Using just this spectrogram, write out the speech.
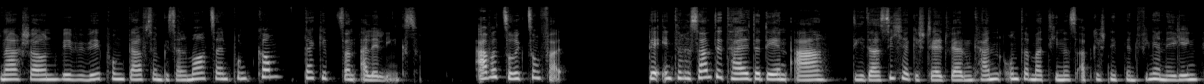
nachschauen www.darfseinbissalmordsein.com, da gibt's dann alle Links. Aber zurück zum Fall. Der interessante Teil der DNA, die da sichergestellt werden kann unter Martinas abgeschnittenen Fingernägeln,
